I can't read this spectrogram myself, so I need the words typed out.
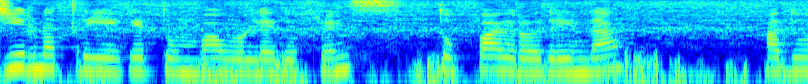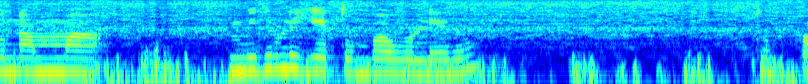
ಜೀರ್ಣಕ್ರಿಯೆಗೆ ತುಂಬ ಒಳ್ಳೆಯದು ಫ್ರೆಂಡ್ಸ್ ತುಪ್ಪ ಇರೋದರಿಂದ ಅದು ನಮ್ಮ ಮಿದುಳಿಗೆ ತುಂಬ ಒಳ್ಳೆಯದು ತುಪ್ಪ.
